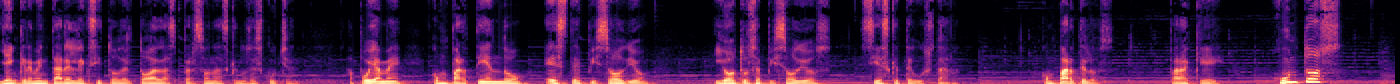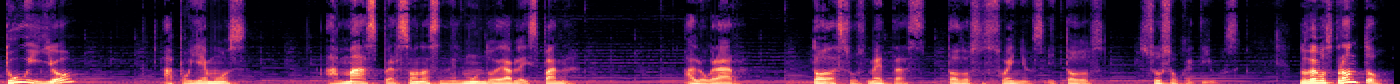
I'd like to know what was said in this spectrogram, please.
y a incrementar el éxito de todas las personas que nos escuchan. Apóyame compartiendo este episodio y otros episodios si es que te gustaron. Compártelos para que juntos, tú y yo, apoyemos a más personas en el mundo de habla hispana a lograr todas sus metas, todos sus sueños y todos sus objetivos. Nos vemos pronto.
